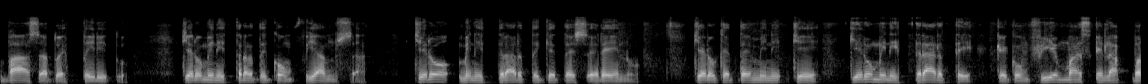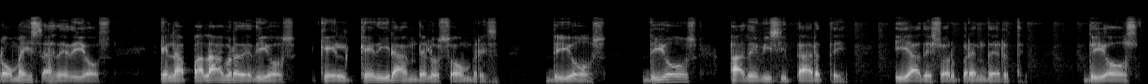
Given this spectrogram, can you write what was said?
vas a tu espíritu. quiero ministrarte confianza, quiero ministrarte que te sereno, quiero que te que quiero ministrarte que confíe más en las promesas de Dios, en la palabra de Dios, que el que dirán de los hombres. Dios, Dios ha de visitarte y ha de sorprenderte. Dios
